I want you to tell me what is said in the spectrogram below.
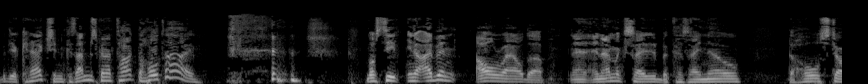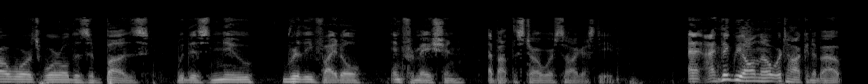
with your connection because I'm just going to talk the whole time. well, Steve, you know, I've been all riled up, and, and I'm excited because I know the whole Star Wars world is abuzz with this new, really vital information about the Star Wars saga, Steve. And I think we all know what we're talking about.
